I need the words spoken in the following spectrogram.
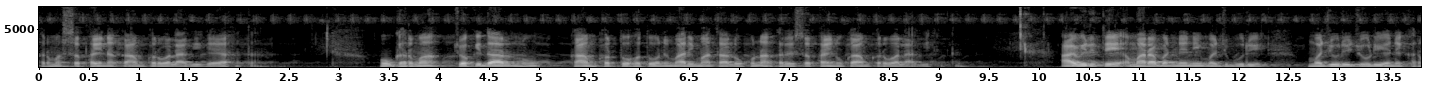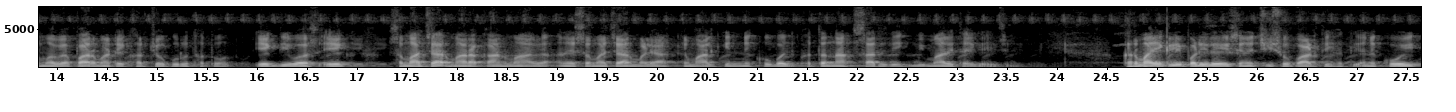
ઘરમાં સફાઈના કામ કરવા લાગી ગયા હતા. હું ઘરમાં ચોકીદારનું કામ કરતો હતો અને મારી માતા લોકોના ઘરે સફાઈનું કામ કરવા લાગી હતી. આવી રીતે અમારા બંનેની મજબૂરી મજૂરી, જોડી અને ઘરમાં વેપાર માટે ખર્ચો પૂરો થતો હતો. એક દિવસ એક સમાચાર મારા કાનમાં આવ્યા અને સમાચાર મળ્યા કે માલકીનને ખૂબ જ ખતરનાક શારીરિક બીમારી થઈ ગઈ છે. ઘરમાં એકલી પડી રહી છે અને ચીસો પાડતી હતી અને કોઈ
